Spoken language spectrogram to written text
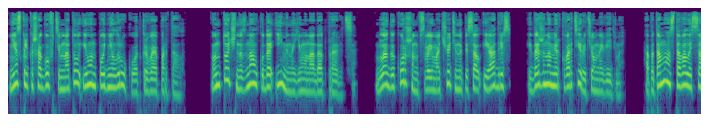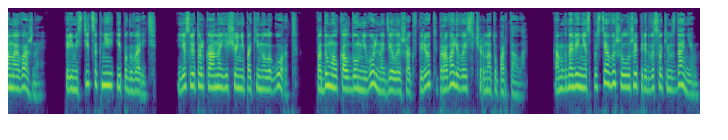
Несколько шагов в темноту, и он поднял руку, открывая портал. Он точно знал, куда именно ему надо отправиться. Благо Коршун в своем отчете написал и адрес, и даже номер квартиры темной ведьмы. А потому оставалось самое важное — переместиться к ней и поговорить. Если только она еще не покинула город, подумал колдун невольно, делая шаг вперед и проваливаясь в черноту портала. а мгновение спустя вышел уже перед высоким зданием,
